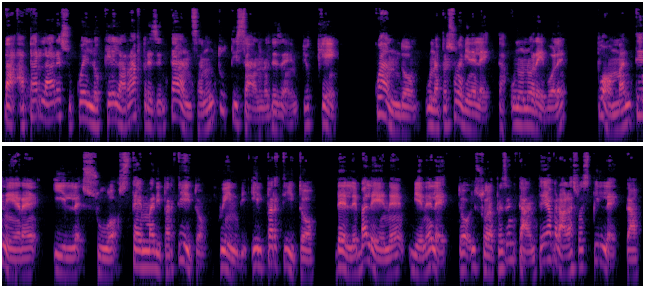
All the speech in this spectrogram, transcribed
va a parlare su quello che è la rappresentanza. Non tutti sanno, ad esempio, che quando una persona viene eletta, un onorevole, può mantenere il suo stemma di partito. Quindi il partito delle balene viene eletto il suo rappresentante e avrà la sua spilletta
